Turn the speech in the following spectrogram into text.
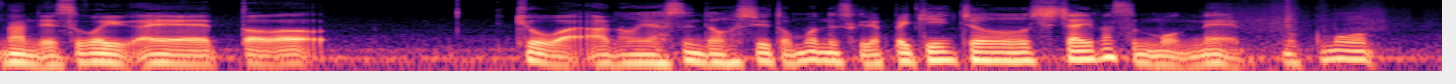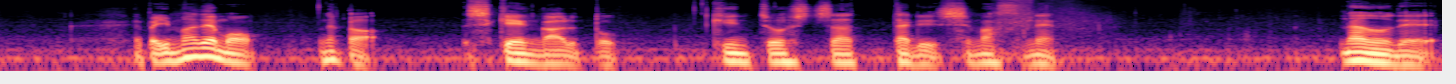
なんですごいえーっと今日はあの休んでほしいと思うんですけどやっぱり緊張しちゃいますもんね。僕もやっぱ今でもなんか試験があると緊張しちゃったりしますね。なので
